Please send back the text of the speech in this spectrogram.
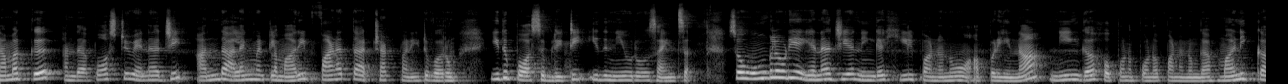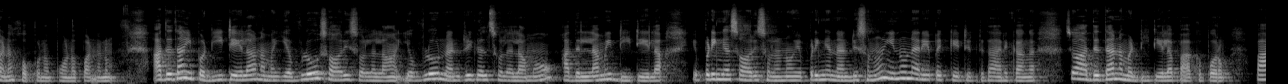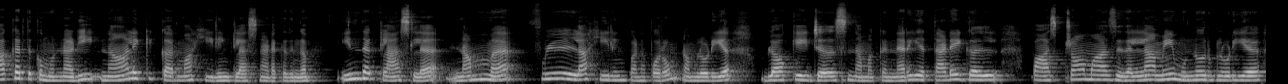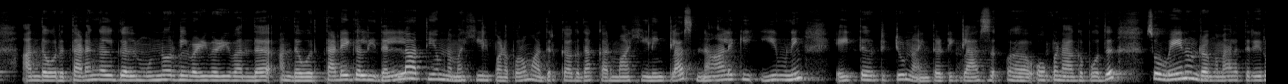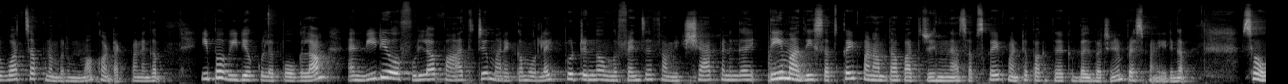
நமக்கு அந்த பாசிட்டிவ் எனர்ஜி அந்த அலைன்மெண்ட்டில் மாதிரி பணத்தை அட்ராக்ட் பண்ணிட்டு வரும். இது பாசிபிலிட்டி இது நியூரோ சயின்ஸு ஸோ உங்களுடைய எனர்ஜியை நீங்கள் ஹீல் பண்ணணும் அப்படின்னா நீங்கள் ஹொப்பனை போன பண்ணணுங்க. மணிக்கான ஹொப்பனை போன பண்ணணும். அதுதான் இப்போ டீட்டெயிலாக நம்ம எவ்வளோ சாரி சொல்லலாம் எவ்வளோ நன்றிகள் சொல்லலாமோ அது எல்லாமே டீட்டெயிலாக எப்படிங்க சாரி சொல்லணும் எப்படிங்க நன்றி சொல்லணும் இன்னும் நிறைய பேர் கேட்டுட்டு தான் இருக்காங்க. ஸோ அதுதான் நம்ம டீட்டெயிலாக பார்க்க போகிறோம் பார்க்கறதுக்கு முன்னாடி நாளைக்கு கர்மா ஹீலிங் கிளாஸ் நடக்குதுங்க. இந்த கிளாஸில் நம்ம ஃபுல்லாக ஹீலிங் பண்ண போகிறோம் நம்மளுடைய பிளாக்கேஜஸ் நமக்கு நிறைய தடைகள் பாஸ்ட் ட்ராமாஸ் இதெல்லாமே முன்னோர்களுடைய அந்த ஒரு தடங்கல்கள் முன்னோர்கள் வழி வழி வந்த அந்த ஒரு தடைகள் இதெல்லாத்தையும் நம்ம ஹீல் பண்ண போகிறோம் அதற்காக தான் கர்மா ஹீலிங் கிளாஸ் நாளைக்கு evening eight thirty to nine thirty class open ஆக போகுது. ஸோ வேணுன்றவங்க மேலே தெரியுற வாட்ஸ்அப் நம்பர் மூலமாக காண்டாக்ட் பண்ணுங்கள் இப்போ வீடியோக்குள்ளே போகலாம். அண்ட் வீடியோவை ஃபுல்லாக பார்த்துட்டு மறக்காம ஒரு லைக் போட்டுருங்க. உங்கள் ஃப்ரெண்ட்ஸ் அண்ட் ஃபேமிலிக்கு ஷேர் பண்ணுங்கள் இதே மாதிரி சப்ஸ்கிரைப் பண்ணாமல் தான் பார்த்துட்டு இருந்தீங்கன்னா சப்ஸ்கிரைப் பண்ணிட்டு பக்கத்தில் இருக்க பெல் பட்டனை ப்ரெஸ் பண்ணிவிடுங்க ஸோ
